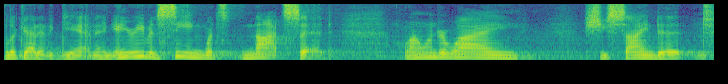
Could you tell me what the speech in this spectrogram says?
look at it again. And, and you're even seeing what's not said. Well, I wonder why she signed it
